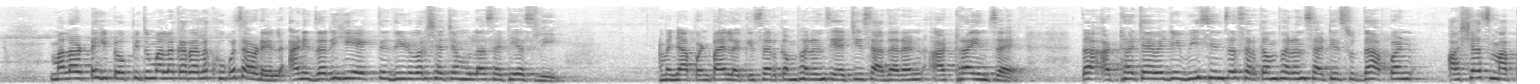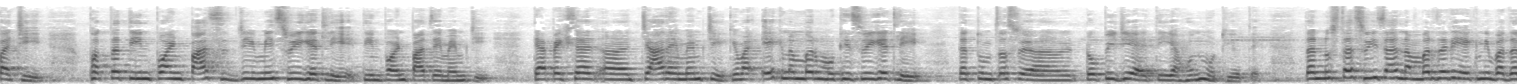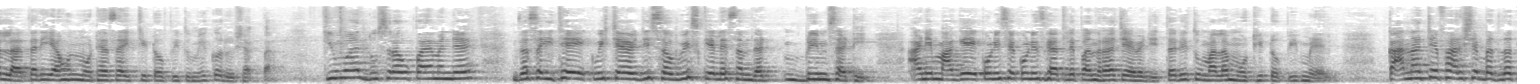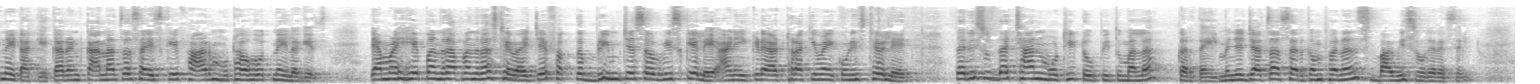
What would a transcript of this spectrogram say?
मला वाटतं ही टोपी तुम्हाला करायला खूपच आवडेल. आणि जरी ही एक ते दीड वर्षाच्या मुलासाठी असली म्हणजे आपण पाहिलं की सरकम्फरन्स याची साधारण अठरा इंच आहे. तर अठराच्या ऐवजी वीस इंच सरकम्फरन्ससाठी सुद्धा आपण अशाच मापाची फक्त तीन पॉईंट पाच जी मी सुई घेतली आहे तीन पॉईंट पाच एम एमची त्यापेक्षा चार एम एमची किंवा एक नंबर मोठी सुई घेतली तर तुमचं टोपी जी आहे ती याहून मोठी होते. तर नुसता सुईचा नंबर जरी एकनी बदलला तरी याहून मोठ्या साईजची टोपी तुम्ही करू शकता. किंवा दुसरा उपाय म्हणजे जसं इथे एकवीसच्या ऐवजी सव्वीस केले समजा ब्रीमसाठी आणि मागे एकोणीस एकोणीस घातले पंधराच्या ऐवजी तरी तुम्हाला मोठी टोपी मिळेल. कानाचे फारसे बदलत नाही टाके कारण कानाचा साईज काही फार मोठा होत नाही लगेच. त्यामुळे हे पंधरा पंधराच ठेवायचे फक्त ब्रीमचे सव्वीस केले आणि इकडे अठरा किंवा एकोणीस ठेवले तरी सुद्धा छान मोठी टोपी तुम्हाला करता येईल. म्हणजे ज्याचा सरकम्फरन्स बावीस वगैरे असेल.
